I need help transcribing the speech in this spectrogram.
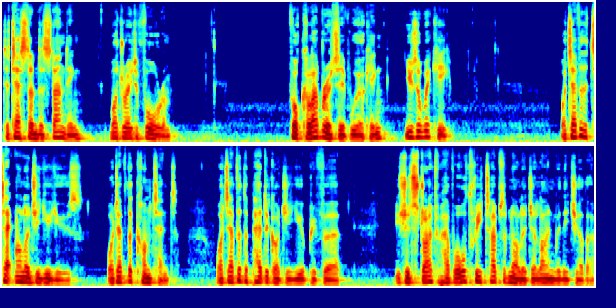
To test understanding, moderate a forum. For collaborative working, use a wiki. Whatever the technology you use, whatever the content, whatever the pedagogy you prefer, you should strive to have all three types of knowledge align with each other.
